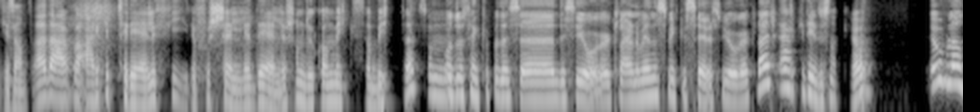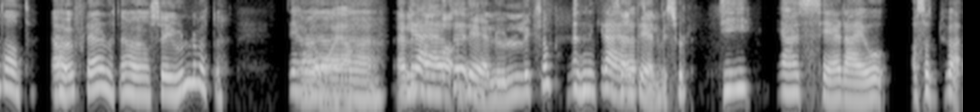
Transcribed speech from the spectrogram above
Ikke sant? Nei, det er, er det ikke tre eller fire forskjellige deler som du kan mikse og bytte? Som, Og du tenker på disse, disse yogaklærne mine som ikke ser ut som yogaklær? er det ikke de du snakker om? Jo, blant annet. Jeg har jo flere, vet du. Jeg har jo også i ull, vet du. Det har du òg, ja. Eller er sånn at delull, liksom. Men greia er at delvis de Jeg ser deg jo Altså, du er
